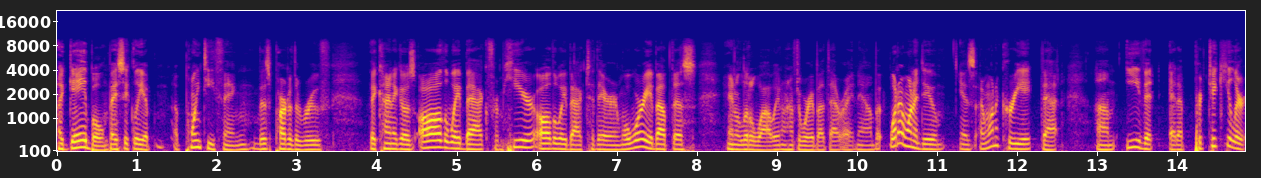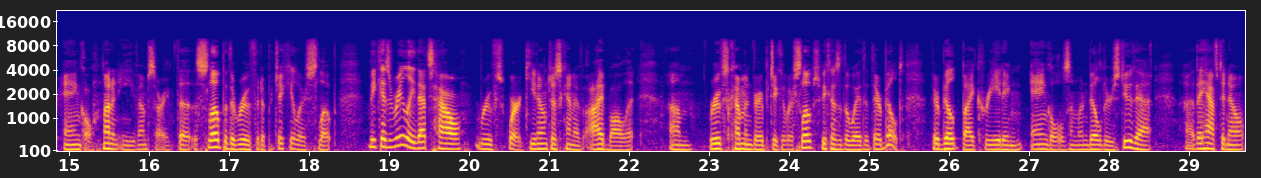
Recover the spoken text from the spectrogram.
a gable, basically a, a pointy thing, this part of the roof, that kind of goes all the way back from here all the way back to there. And we'll worry about this in a little while. We don't have to worry about that right now. But what I want to do is I want to create that um, eave it at a particular angle. Not an eave, I'm sorry. The, the slope of the roof at a particular slope. Because really that's how roofs work. You don't just kind of eyeball it. Um, roofs come in very particular slopes because of the way that they're built. They're built by creating angles, and when builders do that, uh, they have to know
